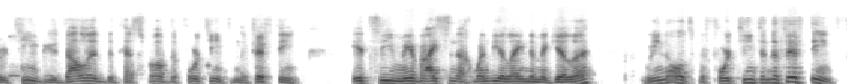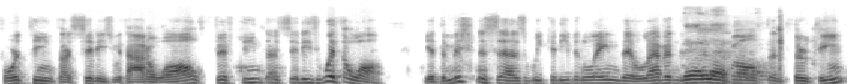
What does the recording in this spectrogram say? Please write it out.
13th, B'Yud Daled, the Tesvav, the 14th, and the 15th. Itzi, Mir when do you in the Megillah? We know it's the 14th and the 15th. 14th are cities without a wall, 15th are cities with a wall. Yet the Mishnah says we could even lane the 11th, The 11th. 12th, and 13th,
